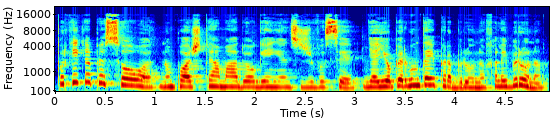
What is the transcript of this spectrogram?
Por que, que a pessoa não pode ter amado alguém antes de você? E aí eu perguntei para Bruna, falei: "Bruna,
